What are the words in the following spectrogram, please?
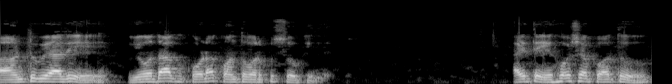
ఆ అంటువ్యాధి యోధాకు కూడా కొంతవరకు సోకింది. అయితే యహోషపాతు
